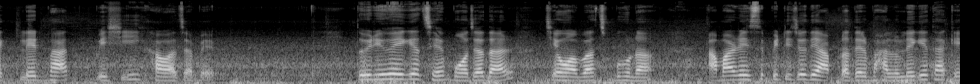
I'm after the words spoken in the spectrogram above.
এক প্লেট ভাত বেশিই খাওয়া যাবে। তৈরি হয়ে গেছে মজাদার চেওয়া মাছ ভুনা। আমার রেসিপিটি যদি আপনাদের ভালো লেগে থাকে,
